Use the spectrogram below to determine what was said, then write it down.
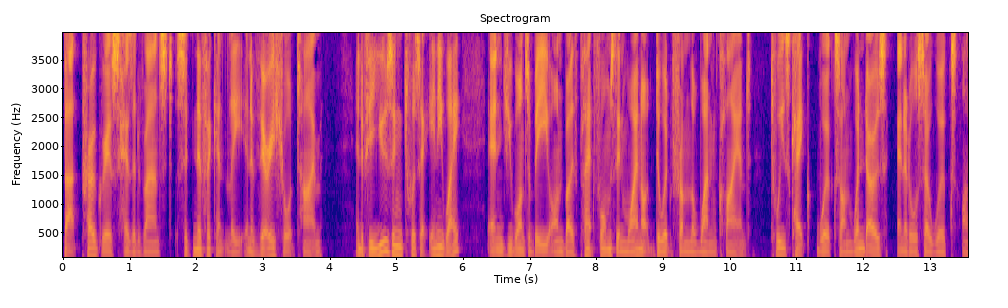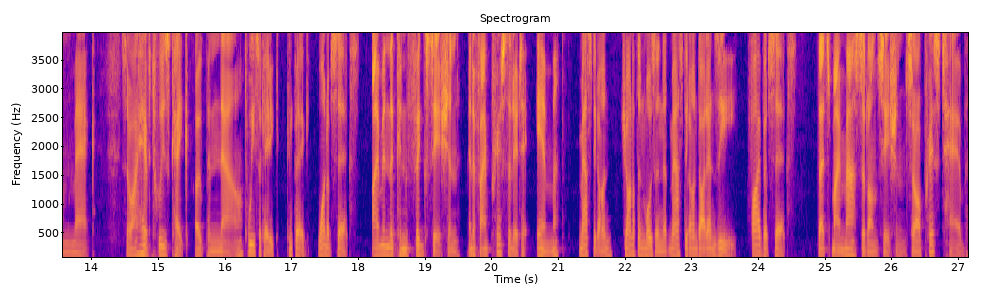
but progress has advanced significantly in a very short time. And if you're using Twitter anyway, and you want to be on both platforms, then why not do it from the one client? TweeseCake works on Windows and it also works on Mac. So I have TweeseCake open now. TweeseCake, config, 1 of 6. I'm in the config session, and if I press the letter M, Mastodon, Jonathan Mosen at mastodon.nz, 5 of 6. that's my Mastodon session. So I'll press Tab.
